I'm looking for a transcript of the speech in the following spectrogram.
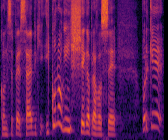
quando você percebe que e quando alguém chega para você, porque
